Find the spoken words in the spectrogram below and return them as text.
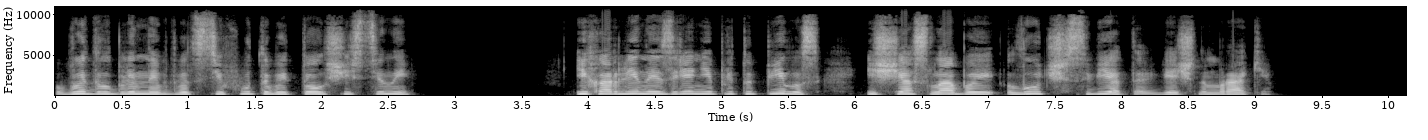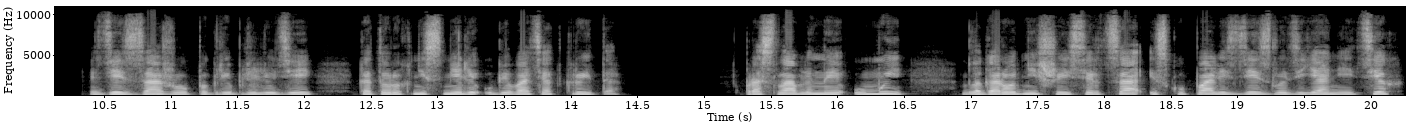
выдолбленной в двадцатифутовой толще стены. Их орлиное зрение притупилось, ища слабый луч света в вечном мраке. Здесь заживо погребли людей, которых не смели убивать открыто. Прославленные умы, благороднейшие сердца искупали здесь злодеяния тех,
